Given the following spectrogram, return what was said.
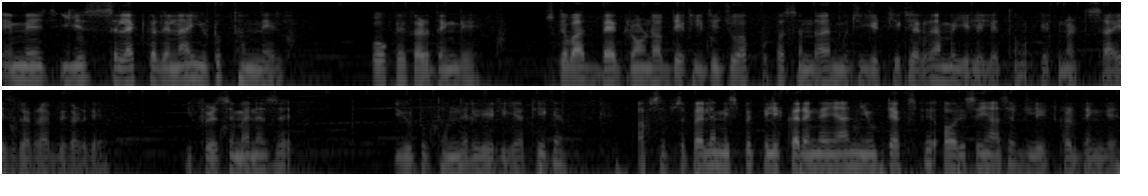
इमेज ये सेलेक्ट कर लेना है यूट्यूब थंबनेल ओके कर देंगे। उसके बाद बैकग्राउंड आप देख लीजिए, जो आपको पसंद आए मुझे ये ठीक लग रहा है, मैं ये ले लेता हूँ। एक मिनट साइज़ लग रहा है, बिगड़ गया। ये फिर से मैंने से यूट्यूब थंबनेल ले लिया, ठीक है? अब सबसे पहले हम इस पर क्लिक करेंगे यहाँ न्यू टेक्स्ट पे और इसे यहाँ से डिलीट कर देंगे।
